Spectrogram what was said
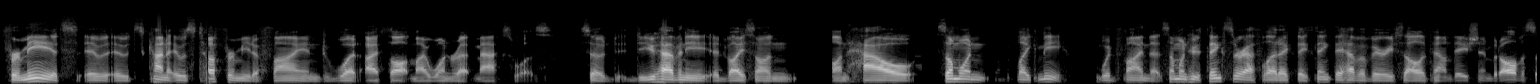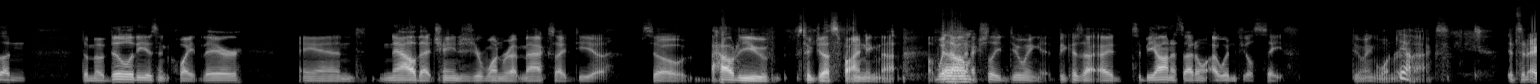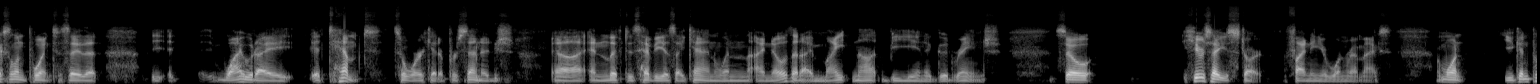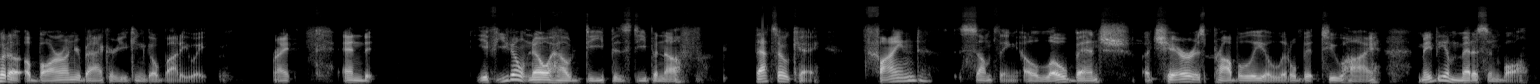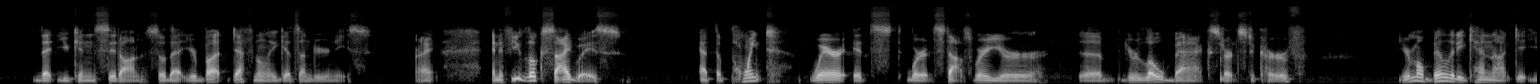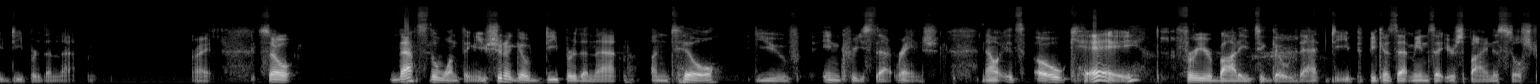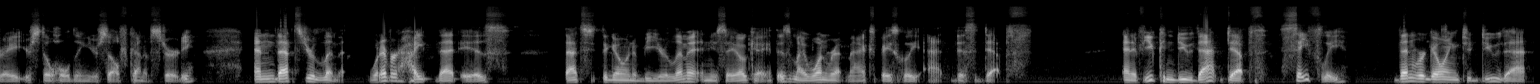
for me, it's it, it's kind of it was tough for me to find what I thought my one rep max was. So, do you have any advice on on how someone like me would find that someone who thinks they're athletic, they think they have a very solid foundation, but all of a sudden the mobility isn't quite there. And now that changes your one rep max idea. So, how do you suggest finding that without um, actually doing it? Because I, I, to be honest, I don't, I wouldn't feel safe doing one rep yeah. max. It's an excellent point to say that. Why would I attempt to work at a percentage uh, and lift as heavy as I can when I know that I might not be in a good range. So here's how you start finding your one rep max. One, you can put a, a bar on your back or you can go body weight, right? And if you don't know how deep is deep enough, that's okay. Find something, a low bench, a chair is probably a little bit too high, maybe a medicine ball that you can sit on so that your butt definitely gets under your knees right? And if you look sideways at the point where it's where it stops, where your uh, your low back starts to curve, your mobility cannot get you deeper than that, right? So that's the one thing you shouldn't go deeper than that until you've increased that range. Now it's okay for your body to go that deep because that means that your spine is still straight, you're still holding yourself kind of sturdy, and that's your limit. Whatever height that is, that's going to be your limit. And you say, okay, this is my one rep max basically at this depth. And if you can do that depth safely, then we're going to do that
